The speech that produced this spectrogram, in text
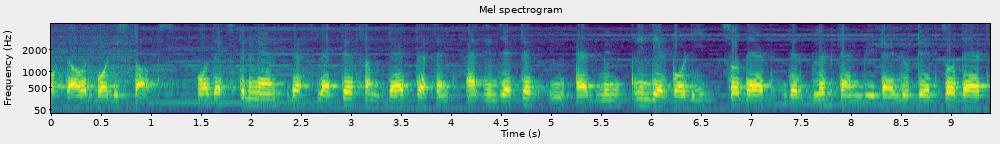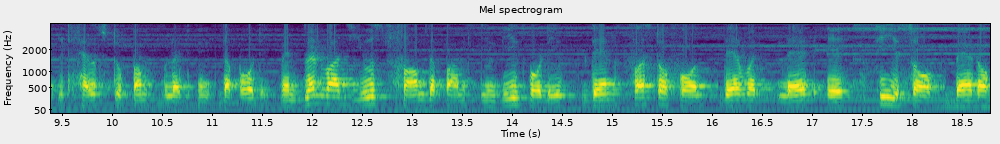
of our body stops. For the experiment, they selected some dead patient and injected admin in their body so that their blood can be diluted so that it helps to pump blood in the body. When blood was used from the pumps in these bodies, then first of all, there was laid a seesaw bed of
